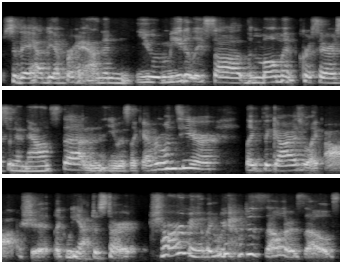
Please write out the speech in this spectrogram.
so they had the upper hand and you immediately saw the moment chris harrison announced that and he was like everyone's here. Like the guys were like ah shit like we have to start charming like we have to sell ourselves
